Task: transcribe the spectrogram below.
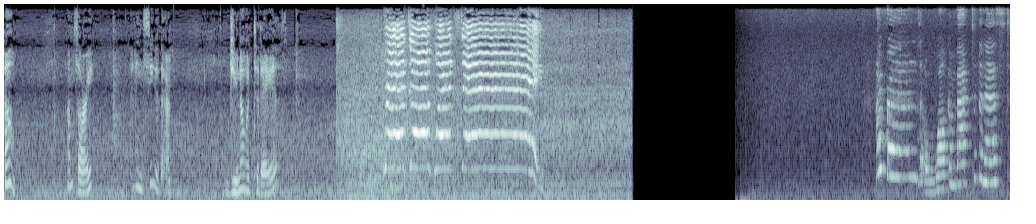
Oh, I'm sorry. I didn't see you there. Do you know what today is? Random Wednesday! Hi, friends. Welcome back to the nest.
